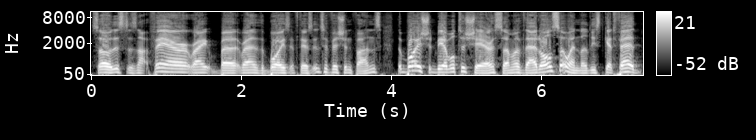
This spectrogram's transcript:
So this is not fair, right? But rather the boys, if there's insufficient funds, the boys should be able to share some of of that also and at least get fed.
